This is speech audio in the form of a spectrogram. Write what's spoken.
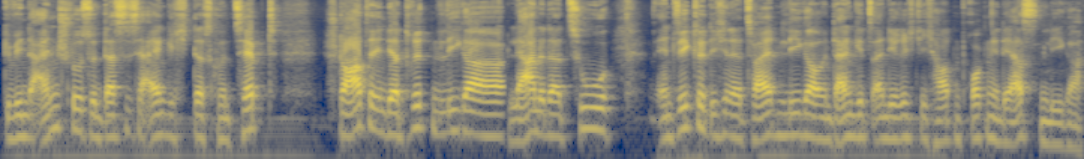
gewinnt Anschluss und das ist ja eigentlich das Konzept. Starte in der dritten Liga, lerne dazu, entwickle dich in der zweiten Liga und dann geht's an die richtig harten Brocken in der ersten Liga.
